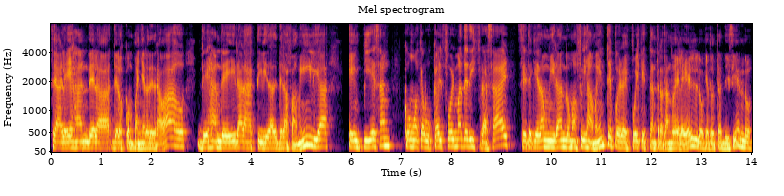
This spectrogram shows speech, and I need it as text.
se alejan de, la, de los compañeros de trabajo, dejan de ir a las actividades de la familia, empiezan como que a buscar formas de disfrazar, se te quedan mirando más fijamente, pero es porque están tratando de leer lo que tú estás diciendo.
